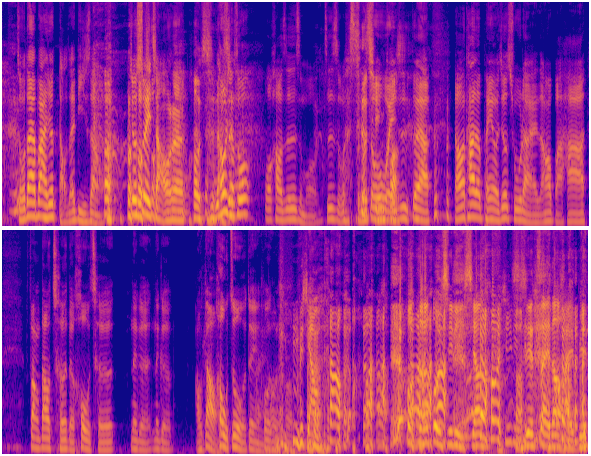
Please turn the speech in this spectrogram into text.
走到一半就倒在地上，就睡着了。然后我想说，我靠，这是什么？这是什么？什么情况？对啊。然后他的朋友就出来，然后把他放到车的后车那个那个。熬到。后座，对后 小道，后行李箱 直接载到海边，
